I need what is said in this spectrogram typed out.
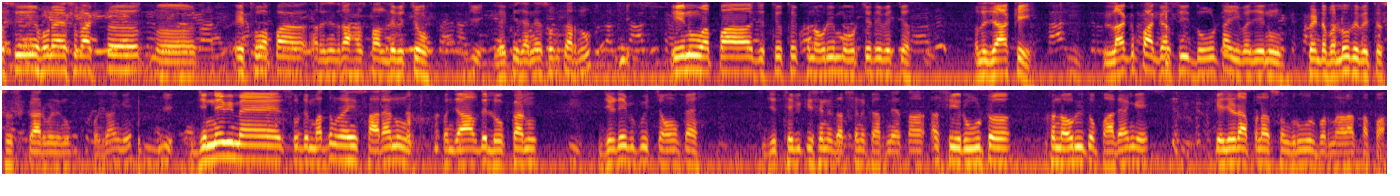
ਅਸੀਂ ਹੁਣ ਇਸ ਵਕਤ ਇੱਥੋਂ ਆਪਾਂ ਰਜਿੰਦਰਾ ਹਸਪਤਾਲ ਦੇ ਵਿੱਚੋਂ ਲੈ ਕੇ ਜਾਂਦੇ ਹਾਂ ਸੁਭ ਘਰ ਨੂੰ। ਇਹਨੂੰ ਆਪਾਂ ਜਿੱਥੇ ਉੱਥੇ ਖਨੌਰੀ ਮੋਰਚੇ ਦੇ ਵਿੱਚ ਲਿਜਾ ਕੇ ਲਗਭਗ ਅਸੀਂ 2:30 ਵਜੇ ਨੂੰ ਪਿੰਡ ਵੱਲੋਂ ਦੇ ਵਿੱਚ ਸੰਸਕਾਰ ਵੇਲੇ ਨੂੰ ਪਹੁੰਚਾਂਗੇ। ਜਿੰਨੇ ਵੀ ਮੈਂ ਤੁਹਾਡੇ ਮਾਧਮ ਰਾਹੀਂ ਸਾਰਿਆਂ ਨੂੰ ਪੰਜਾਬ ਦੇ ਲੋਕਾਂ ਨੂੰ ਜਿਹੜੇ ਵੀ ਕੋਈ ਚੌਂਕ ਹੈ ਜਿੱਥੇ ਵੀ ਕਿਸੇ ਨੇ ਦਰਸ਼ਨ ਕਰਨੇ ਆ ਤਾਂ ਅਸੀਂ ਰੂਟ ਖਨੌਰੀ ਤੋਂ ਪਾ ਦਿਆਂਗੇ ਕਿ ਜਿਹੜਾ ਆਪਣਾ ਸੰਗਰੂਰ ਬਰਨਾਲਾ ਤਪਾ।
